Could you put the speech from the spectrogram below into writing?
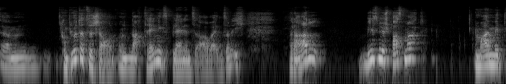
ähm, Computer zu schauen und nach Trainingsplänen zu arbeiten, sondern ich radel, wie es mir Spaß macht, mal mit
